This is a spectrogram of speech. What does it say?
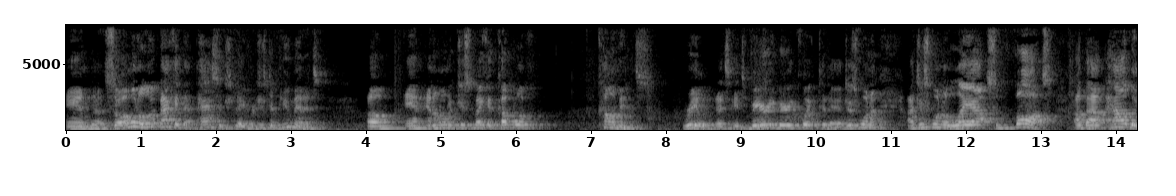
And uh, so I want to look back at that passage today for just a few minutes. Um, and, and I want to just make a couple of comments. Really, it's, it's very, very quick today. I just want to I just want to lay out some thoughts about how the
